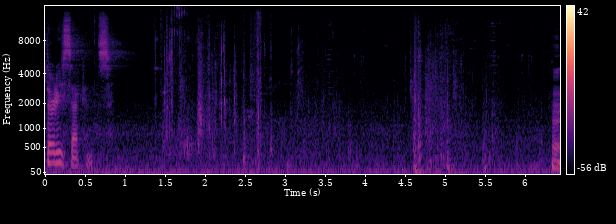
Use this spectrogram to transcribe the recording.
Thirty seconds. Hmm.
